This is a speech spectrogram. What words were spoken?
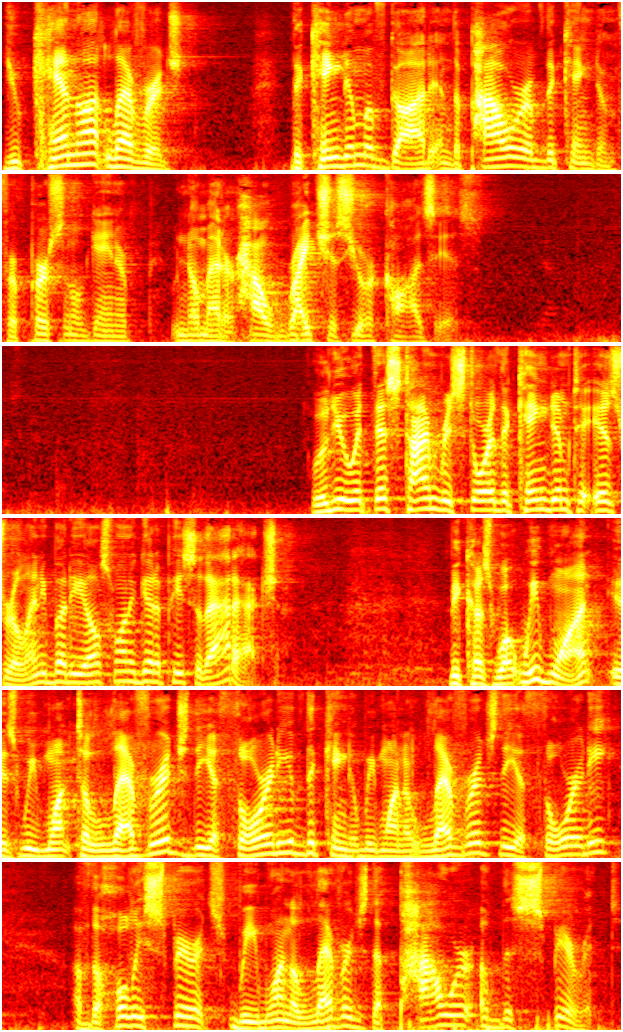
You cannot leverage the kingdom of God and the power of the kingdom for personal gain, or no matter how righteous your cause is. Will you at this time restore the kingdom to Israel? Anybody else want to get a piece of that action? Because what we want is we want to leverage the authority of the kingdom. We want to leverage the authority of the Holy Spirit. We want to leverage the power of the Spirit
